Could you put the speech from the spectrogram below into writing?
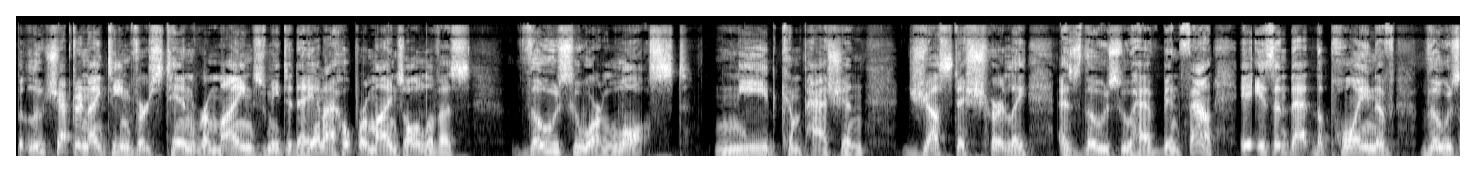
But Luke chapter 19 verse 10 reminds me today, and I hope reminds all of us, those who are lost need compassion just as surely as those who have been found. Isn't that the point of those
